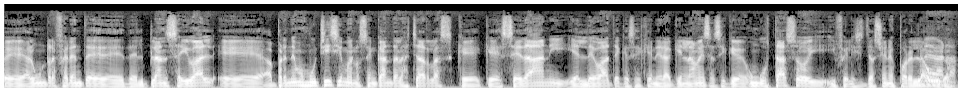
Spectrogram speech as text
eh, algún referente de- del plan Ceibal. Eh, aprendemos muchísimo y nos encantan las charlas que, que se dan y, y el debate que se genera aquí en la mesa. Así que un gustazo y, y felicitaciones por el De laburo.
